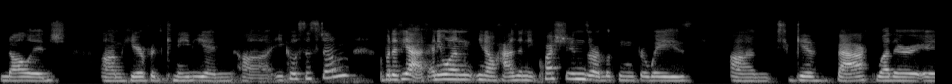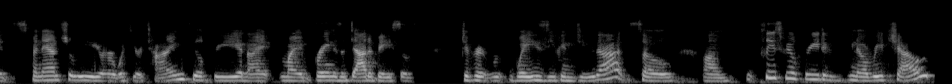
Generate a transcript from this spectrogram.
knowledge um, here for the canadian uh, ecosystem. But if yeah if anyone you know has any questions or looking for ways um, to give back whether it's financially or with your time feel free. And i my brain is a database of different ways you can do that. So um, please feel free to you know reach out.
